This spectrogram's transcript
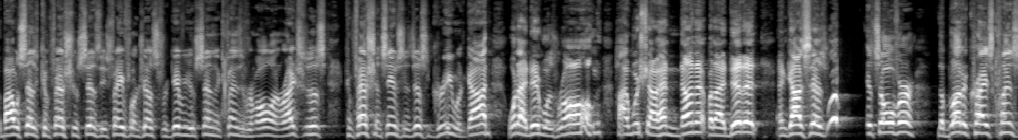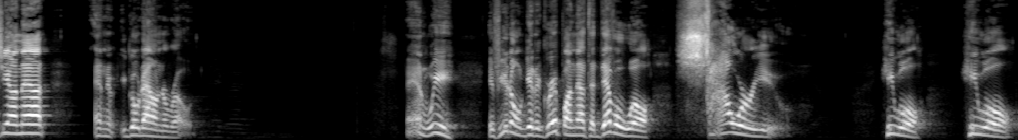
The Bible says, confess your sins, he's faithful and just, forgive your sins and cleanse you from all unrighteousness. Confession seems to disagree with God. What I did was wrong. I wish I hadn't done it, but I did it. And God says, whoop, it's over. The blood of Christ cleansed you on that. And you go down the road. Man, we, if you don't get a grip on that, the devil will sour you. He will, he will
